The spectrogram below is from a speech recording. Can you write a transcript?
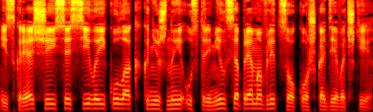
Искрящийся силой кулак княжны устремился прямо в лицо кошка-девочки.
